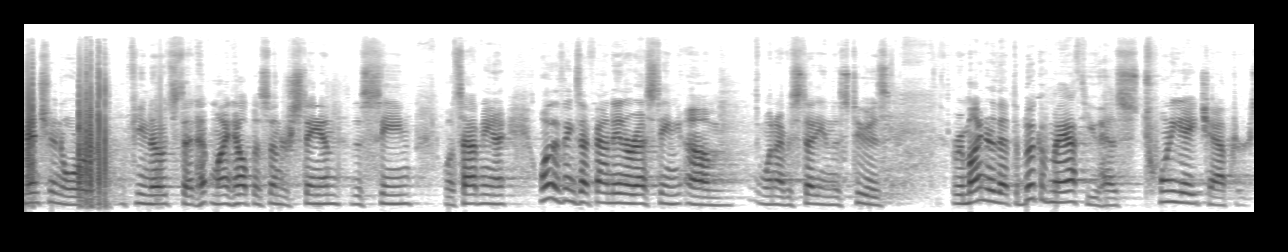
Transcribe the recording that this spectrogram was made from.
mention, or a few notes that might help us understand this scene, what's happening. One of the things I found interesting um, when I was studying this too is a reminder that the book of Matthew has 28 chapters.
